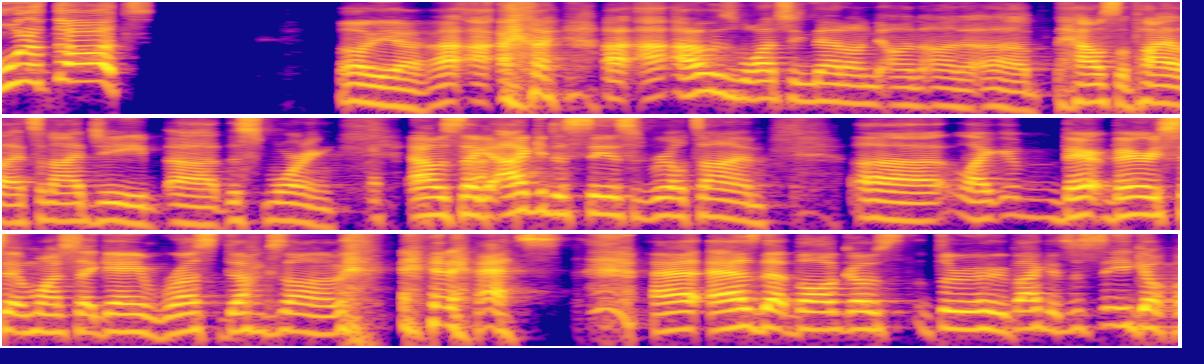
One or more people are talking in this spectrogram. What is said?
Who would have thought? Oh yeah, I I, I I was watching that on on on uh, House of Highlights on IG uh, this morning. I was thinking I could just see this in real time. Uh, like Bar- Barry sit and watch that game. Russ dunks on him, and as as that ball goes through hoop, I could just see you go,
